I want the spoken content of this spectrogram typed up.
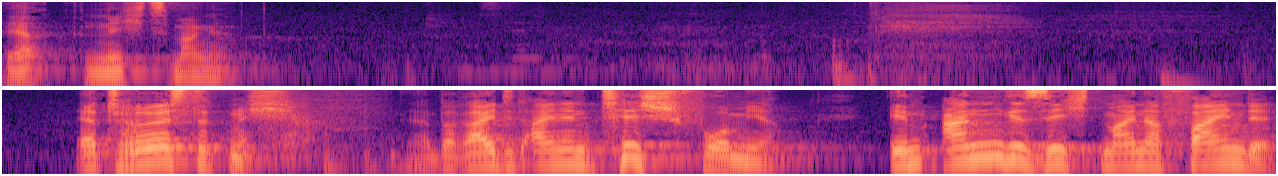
Ja, nichts mangeln. Er tröstet mich. Er bereitet einen Tisch vor mir im Angesicht meiner Feinde.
